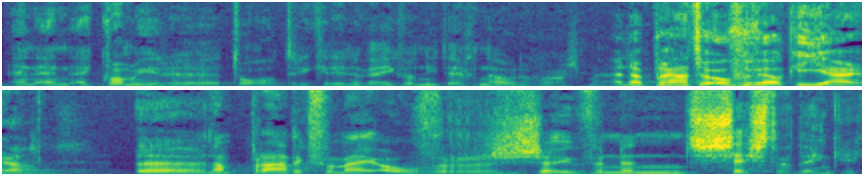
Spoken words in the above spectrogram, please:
En, en ik kwam hier uh, toch al drie keer in de week, wat niet echt nodig was. Maar... En dan praten we over welke jaren, Hans? Uh, dan praat ik voor mij over 67, denk ik.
